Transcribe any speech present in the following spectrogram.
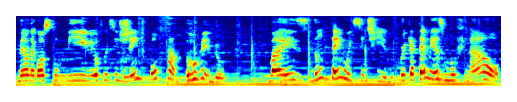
né, o negócio do milho. Eu falei assim, gente, o povo tá doido mas não tem muito sentido, porque até mesmo no final,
